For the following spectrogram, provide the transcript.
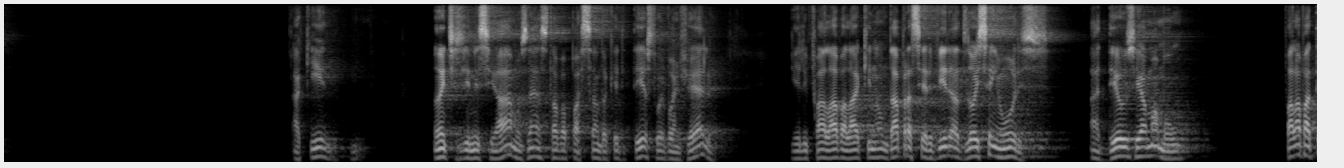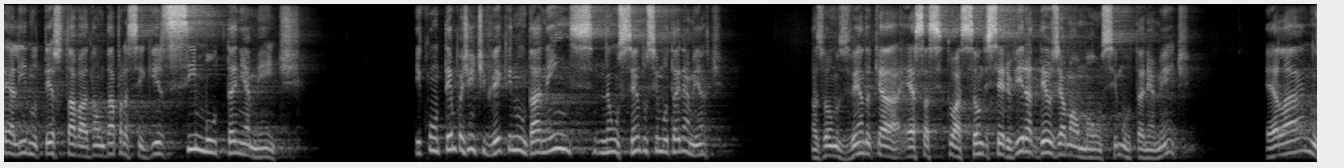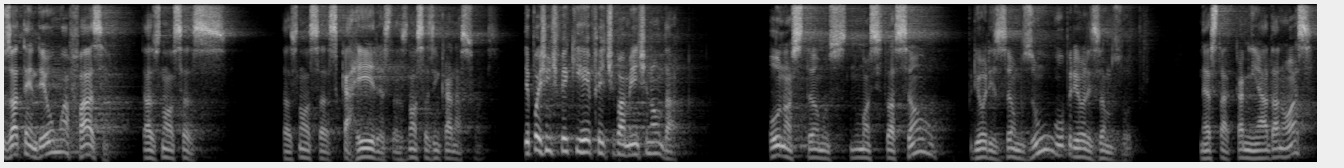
aqui, antes de iniciarmos, né, estava passando aquele texto, o Evangelho, e ele falava lá que não dá para servir a dois senhores, a Deus e a Mamon. Falava até ali no texto, estava, não dá para seguir simultaneamente. E com o tempo a gente vê que não dá nem não sendo simultaneamente. Nós vamos vendo que a, essa situação de servir a Deus e a Mamon simultaneamente ela nos atendeu uma fase das nossas, das nossas carreiras, das nossas encarnações. Depois a gente vê que efetivamente não dá. Ou nós estamos numa situação, priorizamos um ou priorizamos outro. Nesta caminhada nossa,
